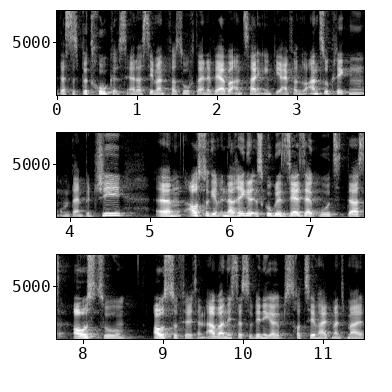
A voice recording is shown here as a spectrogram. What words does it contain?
dass es Betrug ist, ja, dass jemand versucht, deine Werbeanzeigen irgendwie einfach nur anzuklicken, um dein Budget ähm, auszugeben. In der Regel ist Google sehr, sehr gut, das auszu, auszufiltern. Aber nichtsdestoweniger gibt es trotzdem halt manchmal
